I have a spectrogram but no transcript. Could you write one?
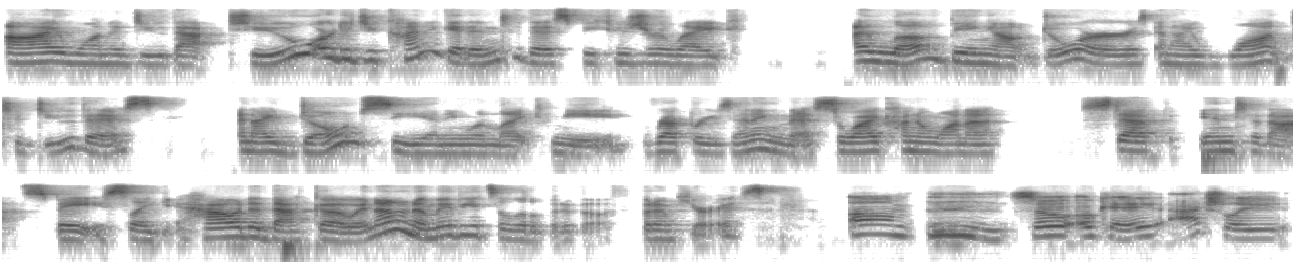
I want to do that too? Or did you kind of get into this because you're like, I love being outdoors and I want to do this. And I don't see anyone like me representing this. So I kind of want to step into that space. Like, how did that go? And I don't know, maybe it's a little bit of both, but I'm curious. Um, so okay, actually,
